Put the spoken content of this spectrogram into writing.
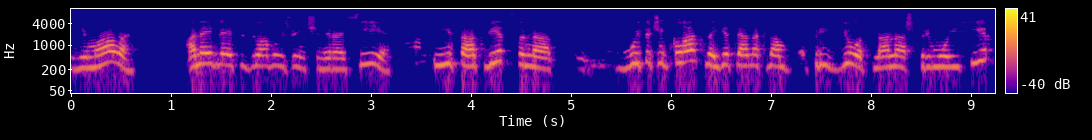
принимала. Она является деловой женщиной России, и, соответственно, будет очень классно, если она к нам придет на наш прямой эфир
